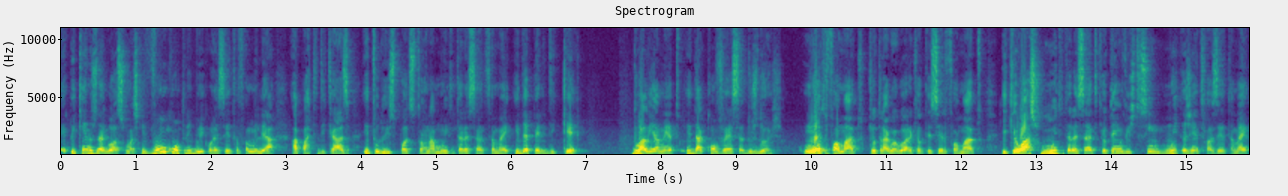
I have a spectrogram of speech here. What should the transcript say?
em pequenos negócios, mas que vão contribuir com a receita familiar a partir de casa. E tudo isso pode se tornar muito interessante também e depende de quê? Do alinhamento e da conversa dos dois. Um outro formato que eu trago agora, que é o terceiro formato, e que eu acho muito interessante, que eu tenho visto sim muita gente fazer também,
